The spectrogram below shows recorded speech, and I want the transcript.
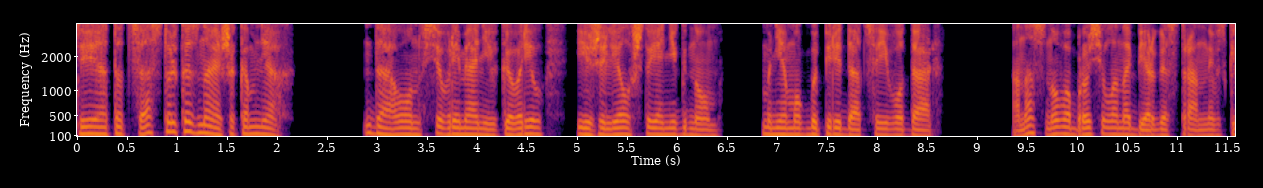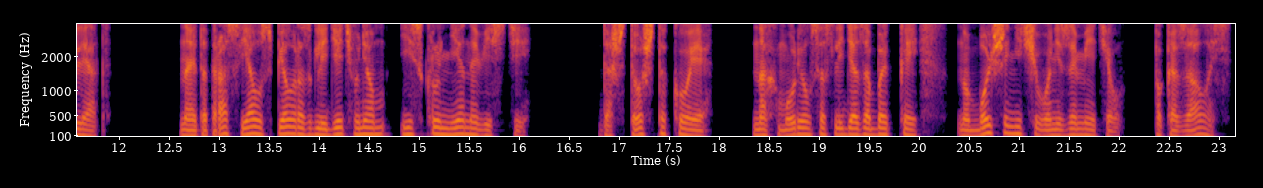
«Ты от отца столько знаешь о камнях?» «Да, он все время о них говорил и жалел, что я не гном. Мне мог бы передаться его дар». Она снова бросила на Берга странный взгляд. На этот раз я успел разглядеть в нем искру ненависти. Да что ж такое? Нахмурился, следя за Беккой, но больше ничего не заметил. Показалось.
